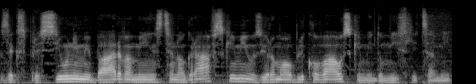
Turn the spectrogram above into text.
z ekspresivnimi barvami in scenografskimi oziroma oblikovalskimi domislicami.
